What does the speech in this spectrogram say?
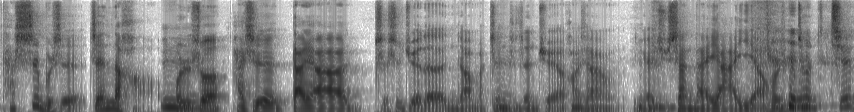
他是不是真的好，或者说还是大家只是觉得你知道吗？政治正确好像应该去善待亚裔啊，或者 就其实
